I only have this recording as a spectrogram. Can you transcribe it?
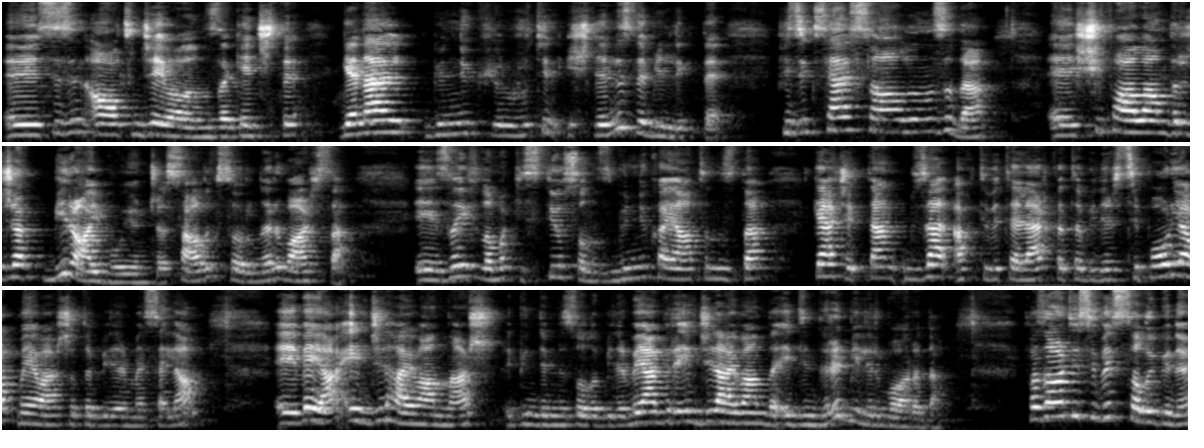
e, sizin 6. ev alanınıza geçti genel günlük rutin işlerinizle birlikte fiziksel sağlığınızı da e, şifalandıracak bir ay boyunca sağlık sorunları varsa, e, zayıflamak istiyorsanız günlük hayatınızda gerçekten güzel aktiviteler katabilir, spor yapmaya başlatabilir mesela. E, veya evcil hayvanlar gündeminizde olabilir veya bir evcil hayvan da edindirebilir bu arada. Pazartesi ve salı günü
